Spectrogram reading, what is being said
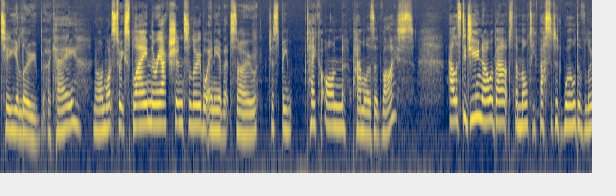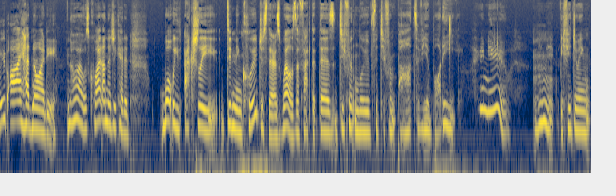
to your lube, okay? No one wants to explain the reaction to lube or any of it. So just be take on Pamela's advice Alice, did you know about the multifaceted world of lube? I had no idea. No, I was quite uneducated. What we actually didn't include just there as well is the fact that there's different lube for different parts of your body. Who knew? Mm, if you're doing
